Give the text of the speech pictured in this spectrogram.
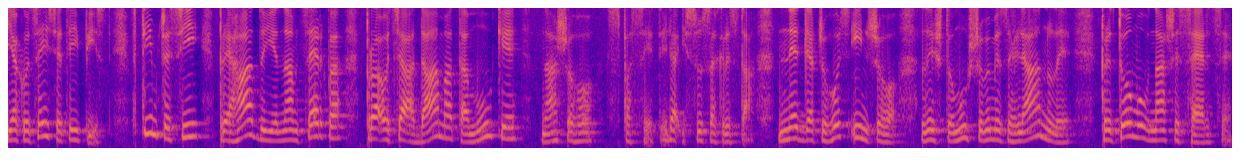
як оцей святий піст. В тім часі пригадує нам церква про отця Адама та муки нашого Спасителя Ісуса Христа. Не для чогось іншого, лише тому, щоб ми зглянули при тому в наше серце.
